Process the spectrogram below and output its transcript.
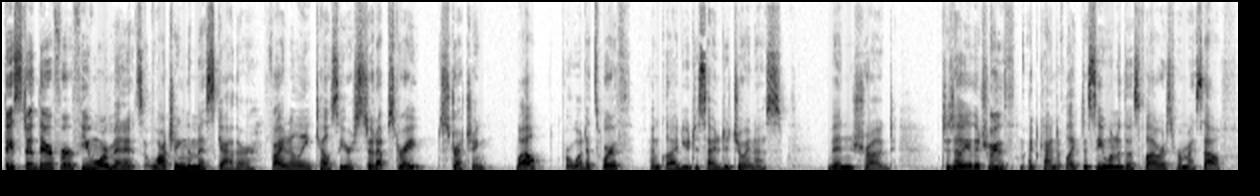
They stood there for a few more minutes, watching the mist gather. Finally, Kelsier stood up straight, stretching. Well, for what it's worth, I'm glad you decided to join us. Vin shrugged. To tell you the truth, I'd kind of like to see one of those flowers for myself.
